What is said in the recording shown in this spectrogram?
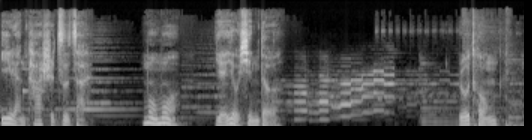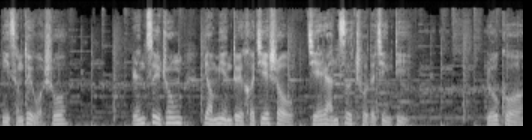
依然踏实自在。默默也有心得，如同你曾对我说，人最终要面对和接受孑然自处的境地。如果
